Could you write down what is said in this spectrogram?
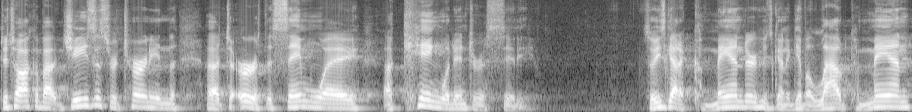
to talk about Jesus returning uh, to earth the same way a king would enter a city. So he's got a commander who's going to give a loud command.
